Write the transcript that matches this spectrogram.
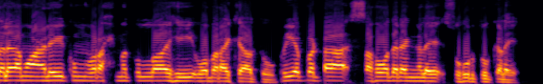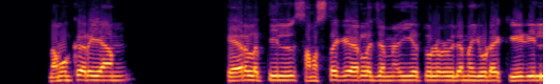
അസ്സലാമു അലൈക്കും വറഹ്മത്തുള്ളാഹി വബറകാത്തു പ്രിയപ്പെട്ട സഹോദരങ്ങളെ സുഹൃത്തുക്കളെ നമുക്കറിയാം കേരളത്തിൽ സമസ്ത കേരള ജമയ്യത്തുൽ ഉലമയുടെ കീഴിൽ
